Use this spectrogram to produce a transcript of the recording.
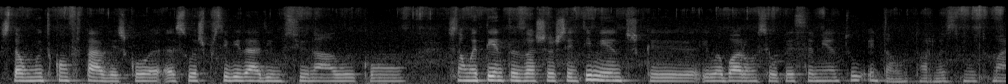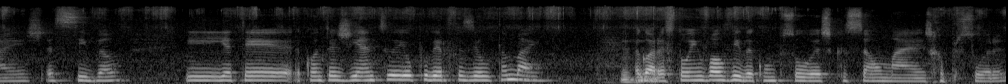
estão muito confortáveis com a, a sua expressividade emocional, com estão atentas aos seus sentimentos, que elaboram o seu pensamento, então torna-se muito mais acessível e até contagiante eu poder fazê-lo também. Uhum. Agora, se estou envolvida com pessoas que são mais repressoras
